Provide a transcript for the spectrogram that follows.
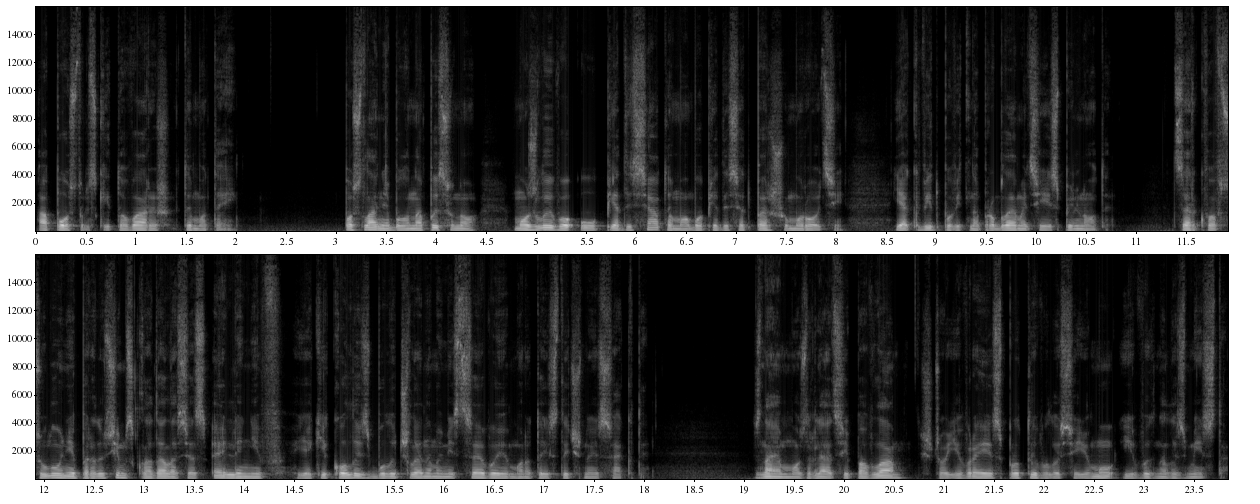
апостольський товариш Тимотей. Послання було написано можливо, у 50-му або 51-му році, як відповідь на проблеми цієї спільноти. Церква в Солуні передусім складалася з еллінів, які колись були членами місцевої монотеїстичної секти. Знаємо з реляції Павла, що євреї спротивилися йому і вигнали з міста.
